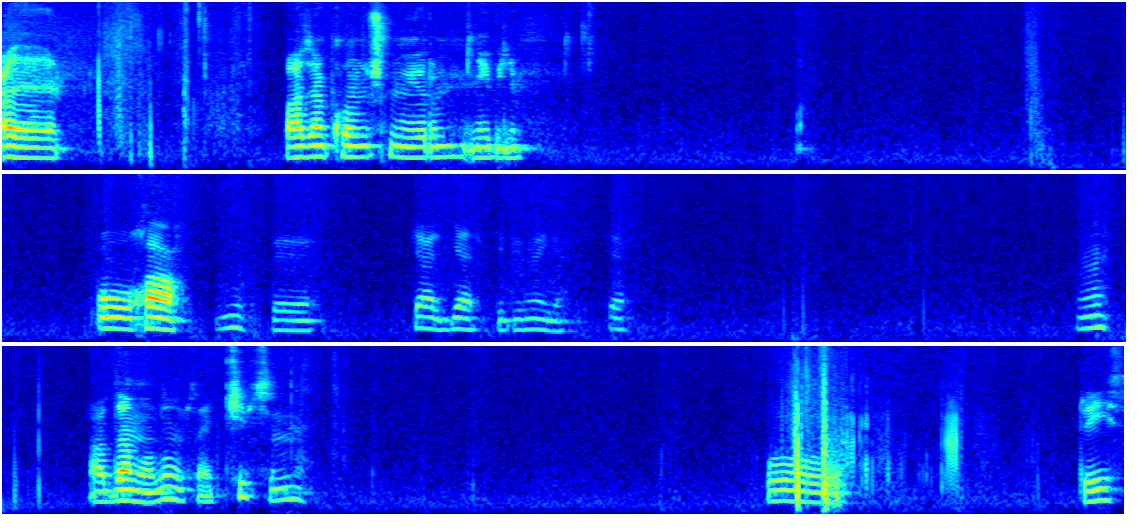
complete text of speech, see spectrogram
Ee, bazen konuşmuyorum ne bileyim. Oha. Yuh be. Gel gel dibime gel. Gel. Heh. Adam oğlum sen çiftsin mi? Oo. Reis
